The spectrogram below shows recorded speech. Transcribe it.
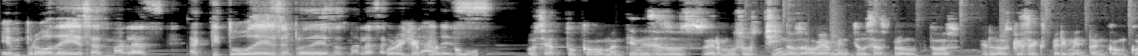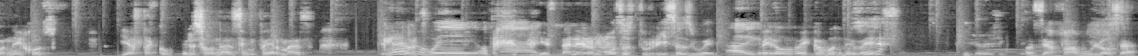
en pro de esas malas actitudes, en pro de esas malas Por ejemplo, tú O sea, ¿tú cómo mantienes esos hermosos chinos? Obviamente usas productos en los que se experimentan con conejos y hasta con personas enfermas. Claro, güey, o sea... y están hermosos tus rizos, güey. Pero ve cómo te ves. o sea, fabulosa.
